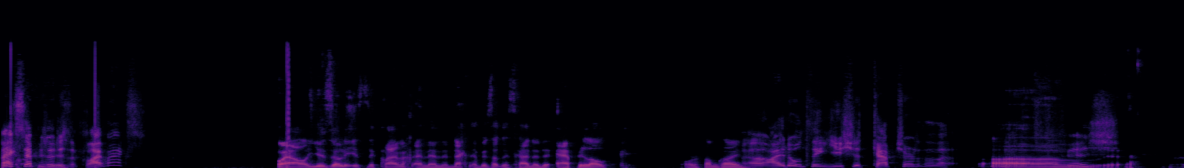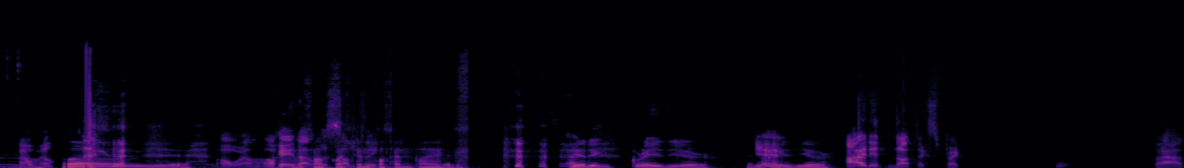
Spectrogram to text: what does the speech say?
Next episode Okay. is the climax. Well, usually it's the climax, and then the next episode is kind of the epilogue or some kind. Uh, I don't think you should capture the Um, fish. Oh well. Oh yeah, Oh well. Okay, Let's that was question something. for getting crazier and Yeah. crazier. I did not expect that.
